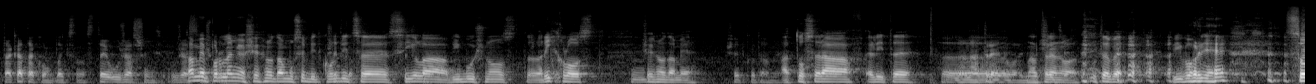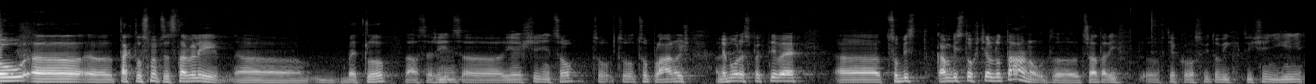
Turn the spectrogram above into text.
taká tá komplexnosť. To je úžasný. úžasný Tam je šport. podle mě všechno, tam musí být kondice, síla, výbušnost, rychlost, všechno tam je. Všetko tam je. A to se dá v elite No, natrénovat, natrénovat. U tebe. Výborně. Jsou, eh, tak to jsme představili eh, battle, dá se říct. Eh, Je ještě něco, co, co, co plánuješ? Nebo respektive, co bys, kam bys to chtěl dotáhnout? Eh, Třeba tady v, těch crossfitových cvičeních,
